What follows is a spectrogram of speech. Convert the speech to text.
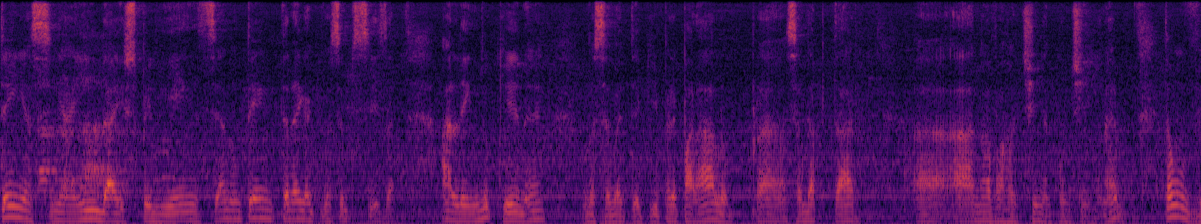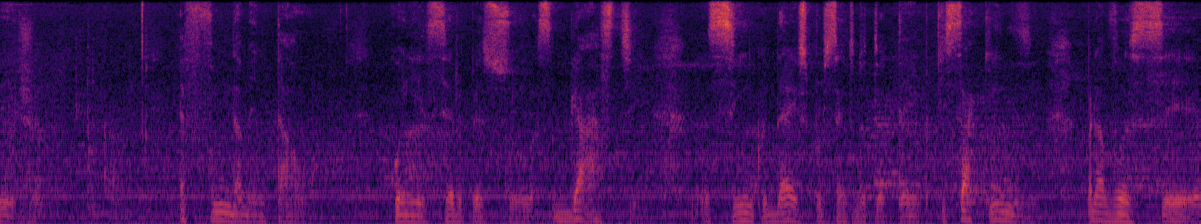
tem assim ainda a experiência, não tem a entrega que você precisa. Além do que, né, você vai ter que prepará-lo para se adaptar à, à, nova rotina contigo, né? Então veja, é fundamental conhecer pessoas, gaste 5, 10% do teu tempo, que 15% para você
